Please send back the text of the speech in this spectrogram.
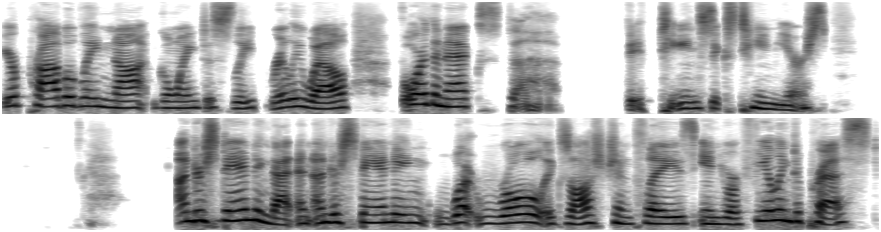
you're probably not going to sleep really well for the next uh, 15 16 years. Understanding that and understanding what role exhaustion plays in your feeling depressed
